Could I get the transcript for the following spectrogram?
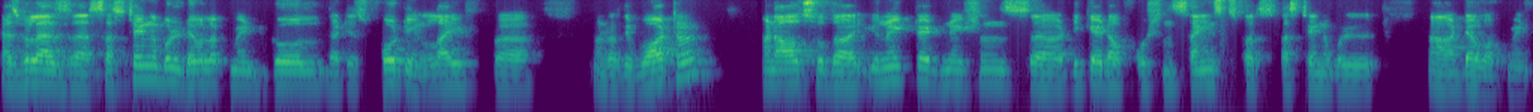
as well as a sustainable development goal that is 14 life under the water and also the United Nations uh, Decade of Ocean Science for Sustainable uh, Development.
